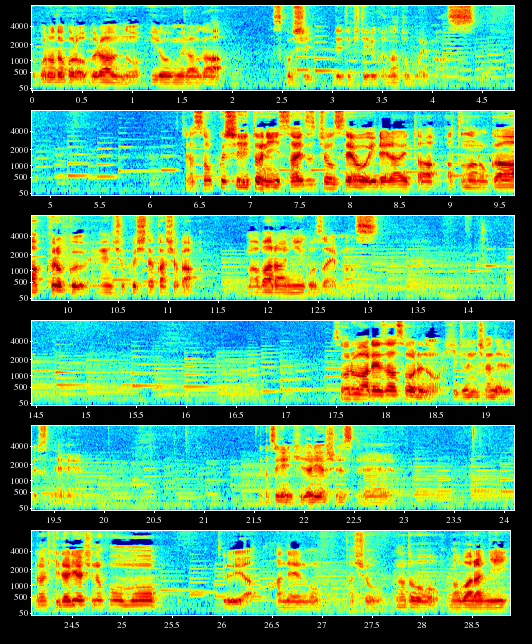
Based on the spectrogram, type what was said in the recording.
ところどころブラウンの色ムラが少し出てきているかなと思います。じゃあソックシートにサイズ調整を入れられた後なのか黒く変色した箇所がまばらにございます。ソールはレーザーソールのヒドゥンチャンネルですね。次に左足ですね。左足の方もトゥーや羽の箇所などをまばらに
